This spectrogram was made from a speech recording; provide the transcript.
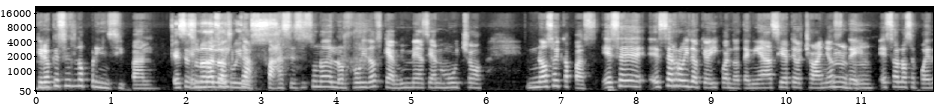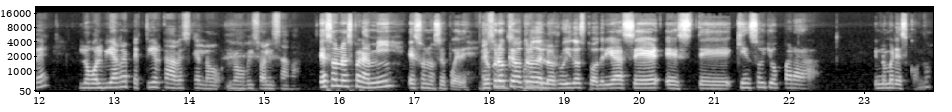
Creo que ese es lo principal. Ese es uno de los ruidos. Capaz, ese es uno de los ruidos que a mí me hacían mucho. No soy capaz. Ese, ese ruido que oí cuando tenía 7, 8 años de eso no se puede, lo volví a repetir cada vez que lo, lo visualizaba eso no es para mí, eso no se puede. Yo creo que otro de los ruidos podría ser, este, ¿quién soy yo para no merezco, ¿no?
